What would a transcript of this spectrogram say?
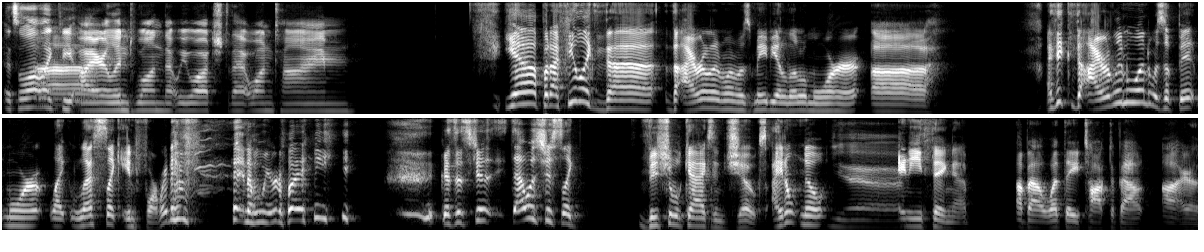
it's a lot like the Uh, Ireland one that we watched that one time. yeah, but I feel like the the Ireland one was maybe a little more. uh I think the Ireland one was a bit more like less like informative in a weird way because it's just that was just like visual gags and jokes. I don't know Yeah. anything about what they talked about. Uh,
